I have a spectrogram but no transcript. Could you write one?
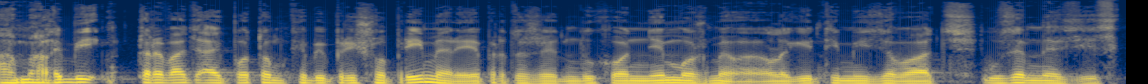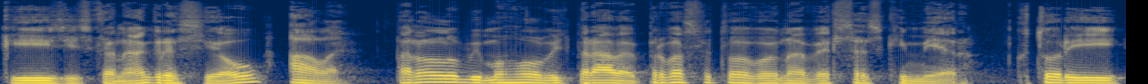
A mali by trvať aj potom, keby prišlo prímerie, pretože jednoducho nemôžeme legitimizovať územné zisky získané agresiou, ale Paralelou by mohol byť práve Prvá svetová vojna a Versajský mier ktorý,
